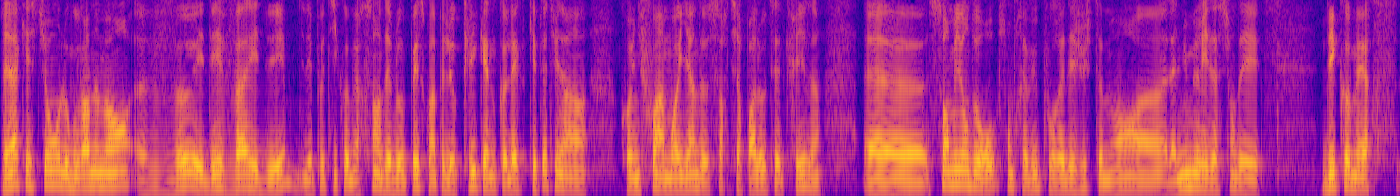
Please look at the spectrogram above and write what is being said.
Dernière question, le gouvernement veut aider, va aider les petits commerçants à développer ce qu'on appelle le click and collect, qui est peut-être encore une fois un moyen de sortir par l'eau de cette crise. Euh, 100 millions d'euros sont prévus pour aider justement à la numérisation des des commerces.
